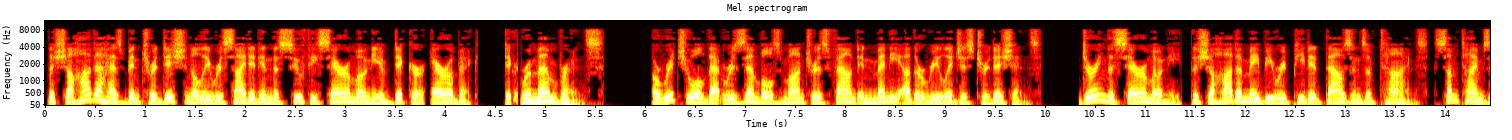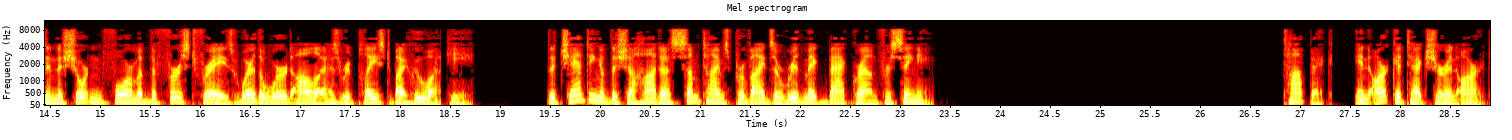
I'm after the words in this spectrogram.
The Shahada has been traditionally recited in the Sufi ceremony of dhikr Arabic, remembrance, a ritual that resembles mantras found in many other religious traditions. During the ceremony, the Shahada may be repeated thousands of times, sometimes in the shortened form of the first phrase where the word Allah is replaced by huwa he. The chanting of the Shahada sometimes provides a rhythmic background for singing. In architecture and art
